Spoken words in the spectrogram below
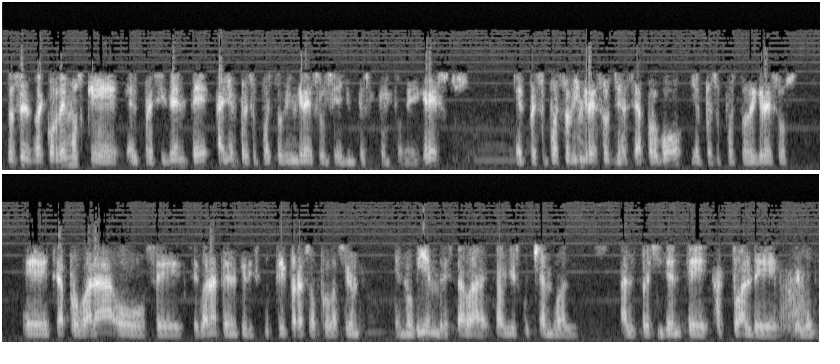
Entonces recordemos que el presidente hay un presupuesto de ingresos y hay un presupuesto de egresos. El presupuesto de ingresos ya se aprobó y el presupuesto de egresos eh, se aprobará o se, se van a tener que discutir para su aprobación en noviembre. Estaba, estaba yo escuchando al, al presidente actual de, de los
